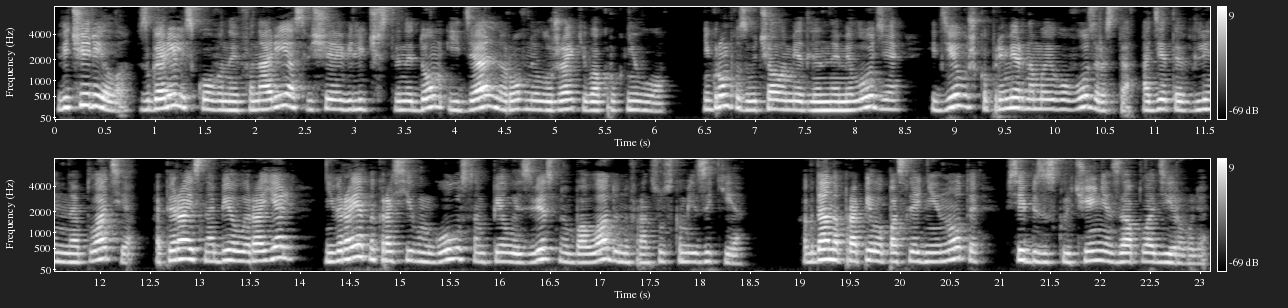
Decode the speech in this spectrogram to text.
Вечерело, загорелись кованые фонари, освещая величественный дом и идеально ровные лужайки вокруг него. Негромко звучала медленная мелодия, и девушка примерно моего возраста, одетая в длинное платье, опираясь на белый рояль, невероятно красивым голосом пела известную балладу на французском языке. Когда она пропела последние ноты, все без исключения зааплодировали.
